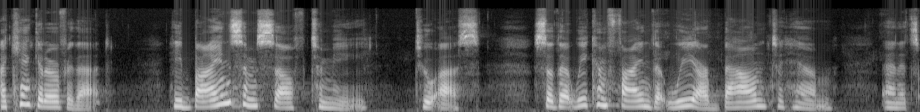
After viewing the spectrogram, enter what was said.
I can't get over that. He binds Himself to me to us so that we can find that we are bound to Him and it's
